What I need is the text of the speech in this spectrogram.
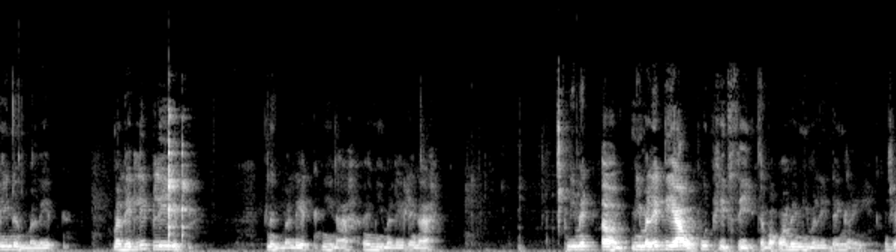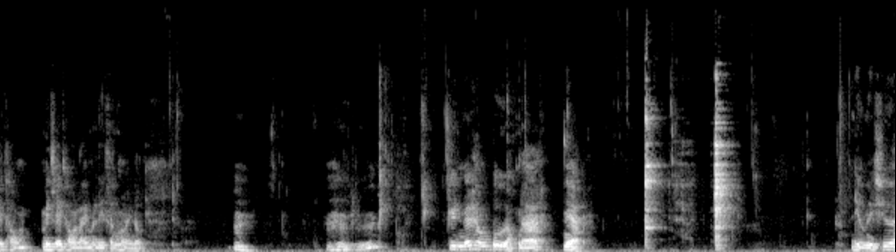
มีหนึ่งเมล็ด เมล็ดรีบๆหนึ่งเมล็ดนี่นะ ไม่มีเมล็ดเลยนะ มีเม็ดเอ่อมีเมล็ดเดียวพูดผิดสิ จะบอกว่าไม่มีเมล็ดได้ไง ไม่ใช่ทอไม่ใช่ทอไร้เมล็ดสักหน่อยเนาะอืมกินได้ทั้งเปลือกนะ เนี่ย เดี๋ยวไม่เชื่อ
